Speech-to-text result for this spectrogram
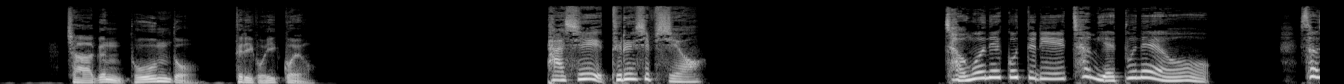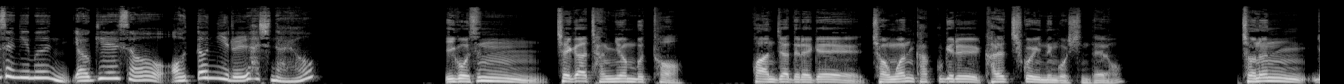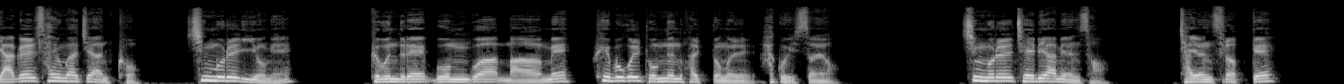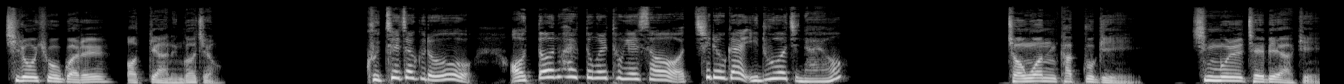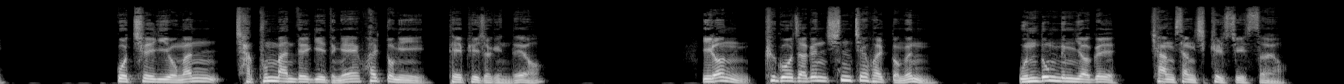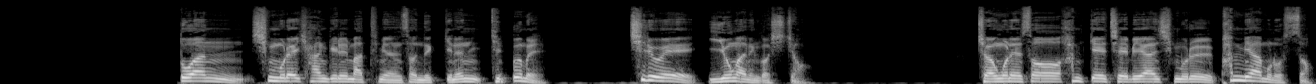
작은 도움도 드리고 있고요. 다시 들으십시오. 정원의 꽃들이 참 예쁘네요. 선생님은 여기에서 어떤 일을 하시나요? 이곳은 제가 작년부터 환자들에게 정원 가꾸기를 가르치고 있는 곳인데요. 저는 약을 사용하지 않고 식물을 이용해 그분들의 몸과 마음의 회복을 돕는 활동을 하고 있어요. 식물을 재배하면서 자연스럽게 치료 효과를 얻게 하는 거죠. 구체적으로 어떤 활동을 통해서 치료가 이루어지나요? 정원 가꾸기, 식물 재배하기, 꽃을 이용한 작품 만들기 등의 활동이 대표적인데요. 이런 크고 작은 신체 활동은 운동 능력을 향상시킬 수 있어요. 또한 식물의 향기를 맡으면서 느끼는 기쁨을 치료에 이용하는 것이죠. 정원에서 함께 재배한 식물을 판매함으로써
